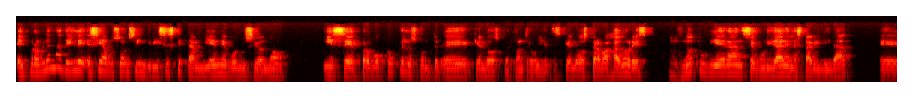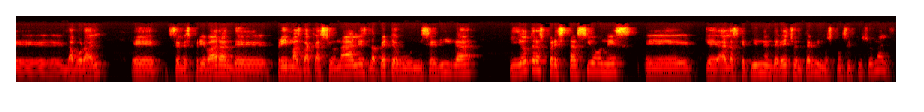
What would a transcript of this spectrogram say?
El problema de ese outsourcing gris es que también evolucionó y se provocó que los, eh, que los contribuyentes, que los trabajadores no tuvieran seguridad en la estabilidad eh, se les privaran de primas vacacionales, la PTU ni se diga, y otras prestaciones que, a las que tienen derecho en términos constitucionales.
